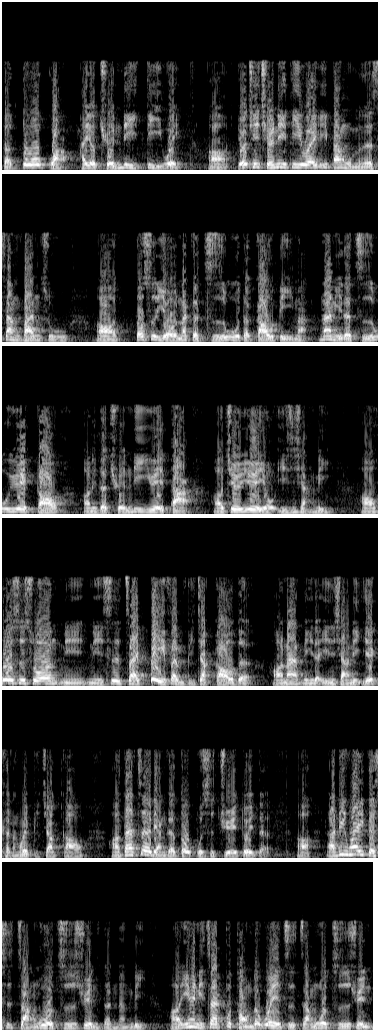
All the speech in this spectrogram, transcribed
的多寡，还有权力地位，啊，尤其权力地位，一般我们的上班族，啊，都是有那个职务的高低嘛。那你的职务越高，啊，你的权力越大，啊，就越有影响力，啊，或是说你你是在辈分比较高的，啊，那你的影响力也可能会比较高，啊，但这两个都不是绝对的，啊，啊，另外一个是掌握资讯的能力，啊，因为你在不同的位置掌握资讯，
